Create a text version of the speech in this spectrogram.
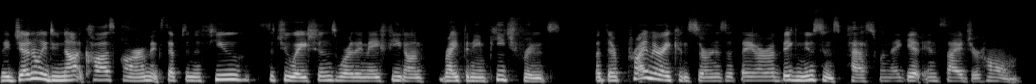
They generally do not cause harm except in a few situations where they may feed on ripening peach fruits, but their primary concern is that they are a big nuisance pest when they get inside your home.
